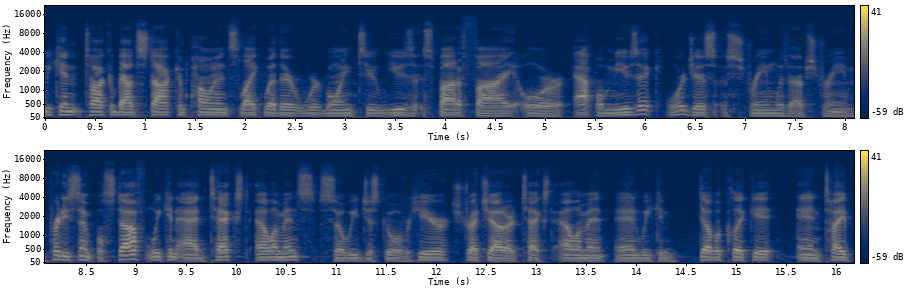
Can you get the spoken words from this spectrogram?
we can talk about stock components like whether we're going to use Spotify or Apple Music or just stream with Upstream. Pretty simple stuff. We can add text elements. So we just go over here, stretch out our text element, and we can double click it and type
